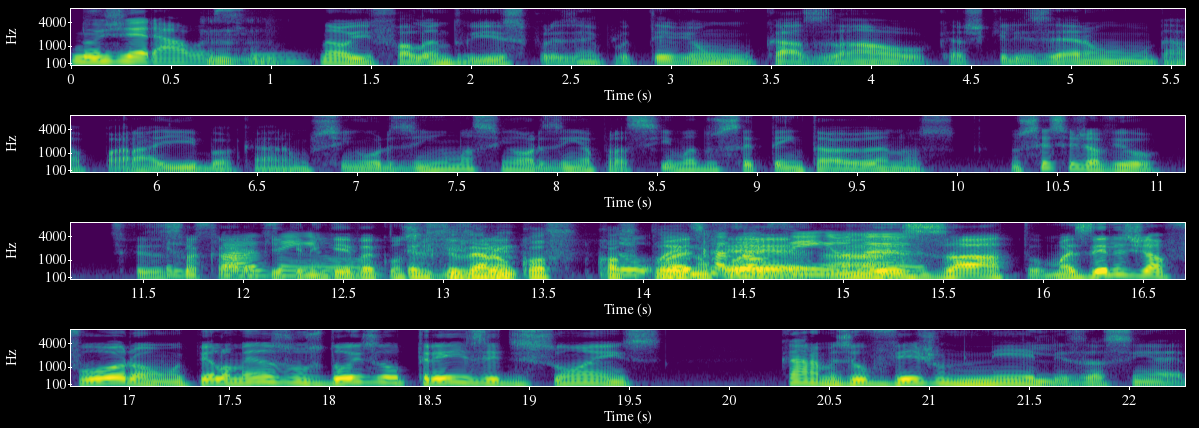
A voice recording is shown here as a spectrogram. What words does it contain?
no geral, assim. Não, e falando isso, por exemplo, teve um casal que acho que eles eram da Paraíba, cara. Um senhorzinho e uma senhorzinha pra cima dos 70 anos. Não sei se você já viu. Você fez essa Eles cara aqui que ninguém vai conseguir Eles fizeram cos- cosplay, Mas não é, foi? Ah, né? Exato. Mas eles já foram, pelo menos uns dois ou três edições. Cara, mas eu vejo neles, assim, é,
